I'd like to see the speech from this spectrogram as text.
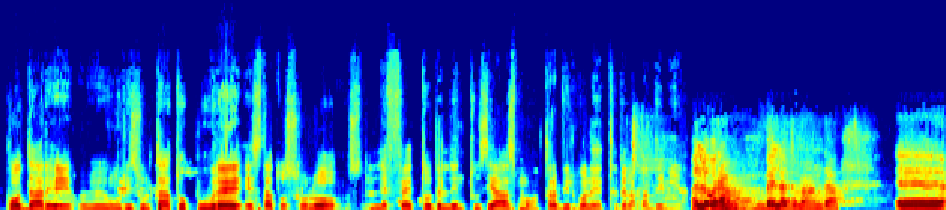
può dare eh, un risultato oppure è stato solo l'effetto dell'entusiasmo, tra virgolette, della pandemia? Allora, bella domanda. Eh,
